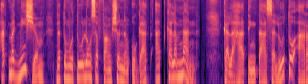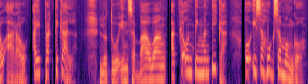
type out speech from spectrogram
at magnesium na tumutulong sa function ng ugat at kalamnan. Kalahating tasa luto araw-araw ay praktikal. Lutuin sa bawang at kaunting mantika o isahog sa monggo.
